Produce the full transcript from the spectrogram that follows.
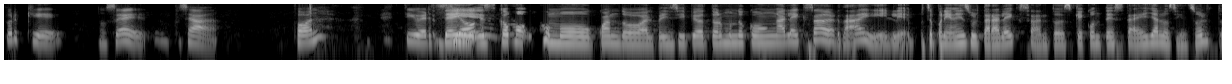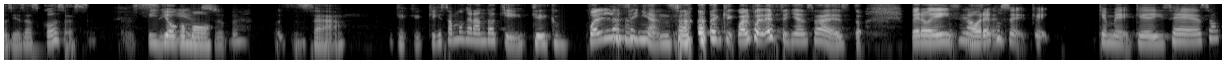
porque, no sé, o sea, fun, diversión. De, es como, como cuando al principio todo el mundo con Alexa, ¿verdad? Y le, se ponían a insultar a Alexa, entonces, ¿qué contesta ella los insultos y esas cosas? Sí, y yo como, pues, o sea, ¿Qué, ¿Qué, qué, estamos ganando aquí? ¿Qué, ¿Cuál es la enseñanza? ¿Cuál fue la enseñanza de esto? Pero hey, sí, ahora sí. Que, que, que, me, que dice eso,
